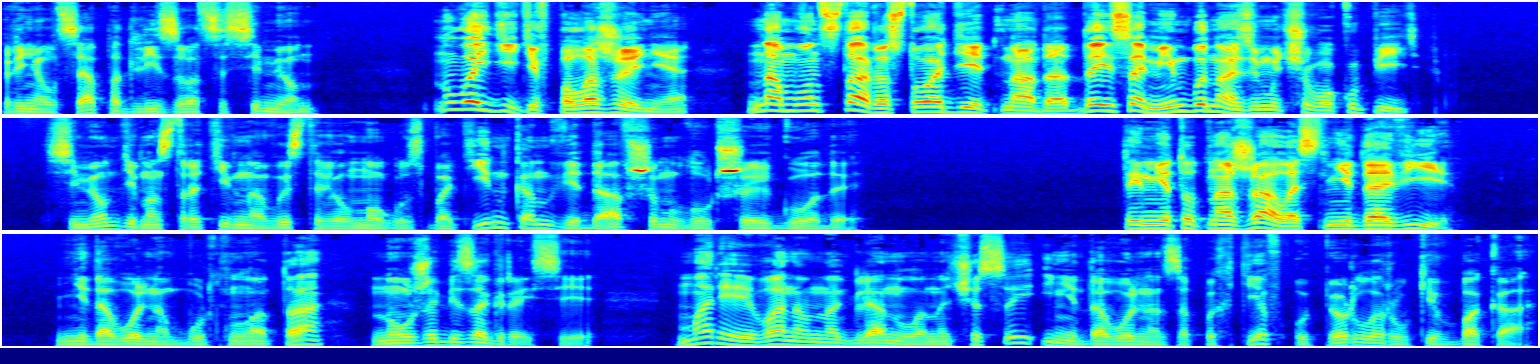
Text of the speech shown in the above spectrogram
Принялся подлизываться Семен. Ну, войдите в положение. Нам вон старосту одеть надо, да и самим бы на зиму чего купить. Семен демонстративно выставил ногу с ботинком, видавшим лучшие годы. «Ты мне тут на жалость не дави!» Недовольно буркнула та, но уже без агрессии. Мария Ивановна глянула на часы и, недовольно запыхтев, уперла руки в бока.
